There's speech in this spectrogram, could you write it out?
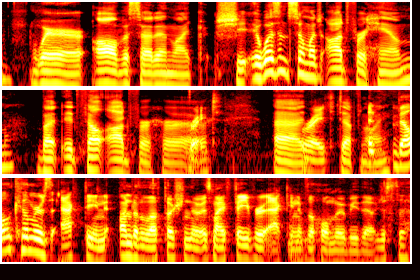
where all of a sudden like she it wasn't so much odd for him, but it felt odd for her. Right. Uh, Right. Definitely. And Val Kilmer's acting under the love potion though is my favorite acting of the whole movie though. Just the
